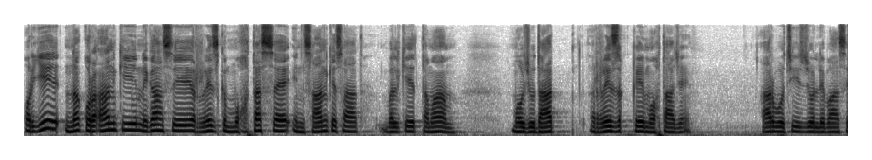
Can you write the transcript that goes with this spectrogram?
اور یہ نہ قرآن کی نگاہ سے رزق مختص ہے انسان کے ساتھ، بلکہ تمام موجودات رزق کے محتاج ہیں۔ ہر وہ چیز جو لباس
